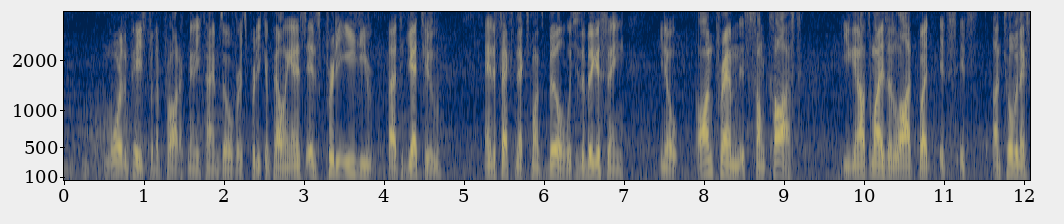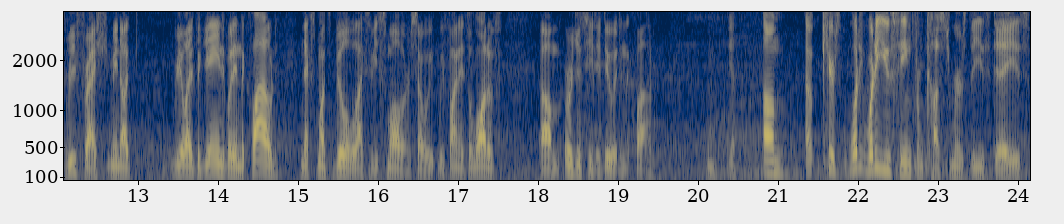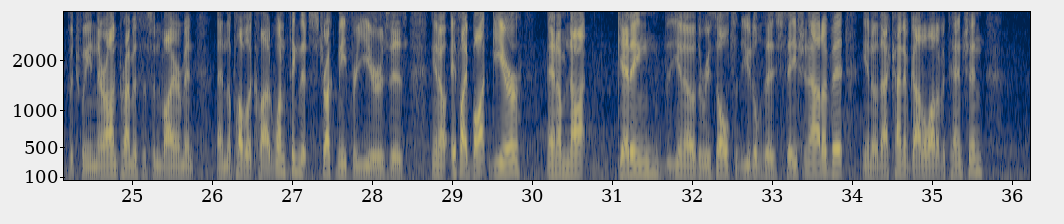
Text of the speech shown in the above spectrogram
more than pays for the product many times over. It's pretty compelling, and it's, it's pretty easy uh, to get to, and it affects next month's bill, which is the biggest thing. You know, on-prem is sunk cost, you can optimize it a lot, but it's, it's until the next refresh, you may not realize the gains, but in the cloud, next month's bill will actually be smaller. So we find it's a lot of um, urgency to do it in the cloud. Yeah. Um, I'm curious, what, what are you seeing from customers these days between their on-premises environment and the public cloud? One thing that struck me for years is, you know, if I bought gear and I'm not getting you know, the results of the utilization out of it, you know, that kind of got a lot of attention.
